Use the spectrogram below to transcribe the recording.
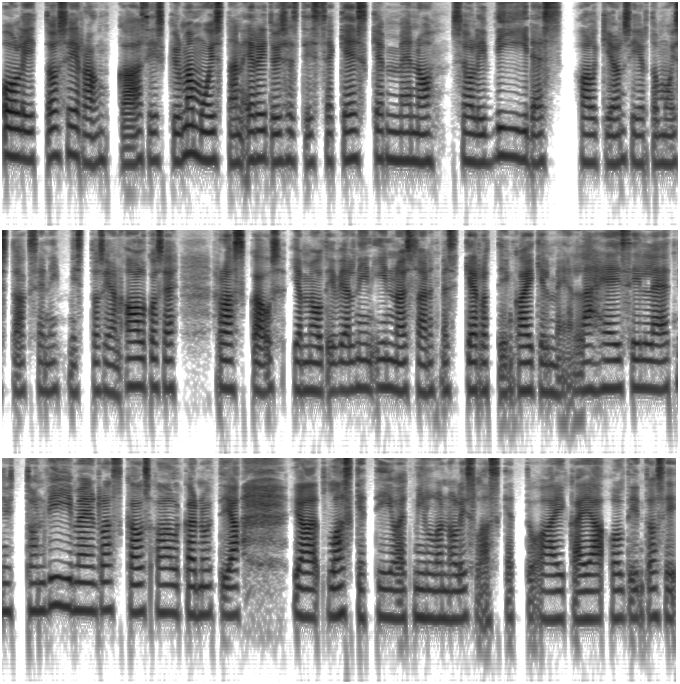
Oli tosi rankkaa. Siis kyllä mä muistan erityisesti se keskenmeno. Se oli viides Alkion siirto muistaakseni, mistä tosiaan alkoi se raskaus. Ja me oltiin vielä niin innoissaan, että me sitten kerrottiin kaikille meidän läheisille, että nyt on viimein raskaus alkanut. Ja, ja laskettiin jo, että milloin olisi laskettu aika ja oltiin tosi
